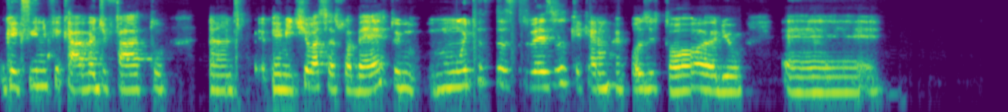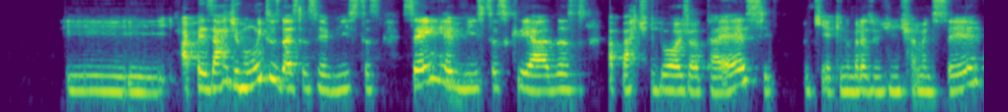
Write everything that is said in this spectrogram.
o que que significava de fato é, permitir o acesso aberto. E muitas das vezes o que, que era um repositório é, e apesar de muitas dessas revistas serem revistas criadas a partir do OJS, que aqui no Brasil a gente chama de ser,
